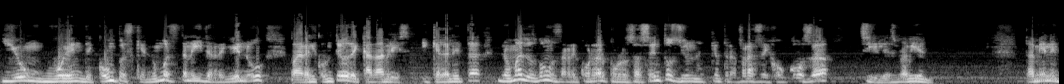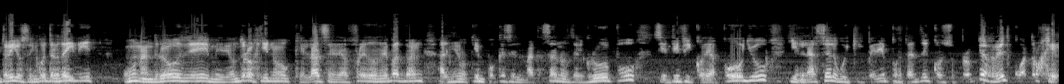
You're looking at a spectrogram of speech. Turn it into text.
y un buen de compas que nomás están ahí de relleno para el conteo de cadáveres, y que la neta nomás los vamos a recordar por los acentos y una que otra frase jocosa, si les va bien. También entre ellos se encuentra David, un androide medio andrógino que la hace de Alfredo de Batman, al mismo tiempo que es el matasanos del grupo, científico de apoyo y enlace a la Wikipedia importante con su propia red 4G.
